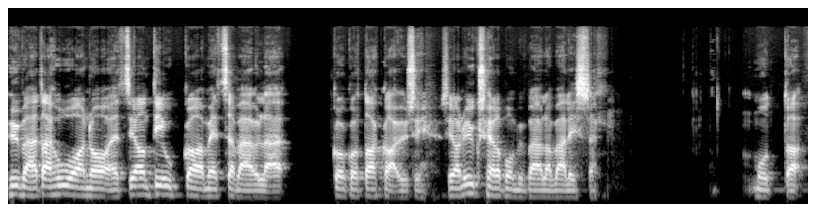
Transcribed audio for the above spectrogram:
hyvää tai huonoa, että siellä on tiukkaa metsäväylää koko takaysi. Siellä on yksi helpompi väylä välissä mutta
